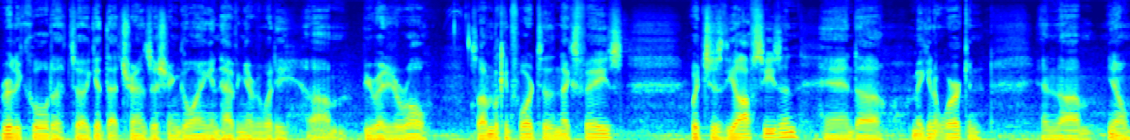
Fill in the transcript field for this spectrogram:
really cool to, to, get that transition going and having everybody um, be ready to roll. So I'm looking forward to the next phase, which is the off season and uh, making it work and and um, you know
